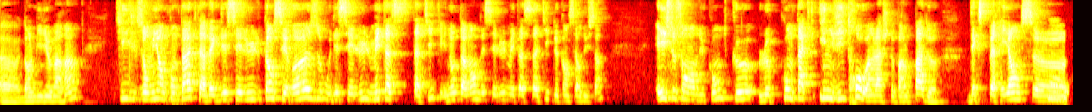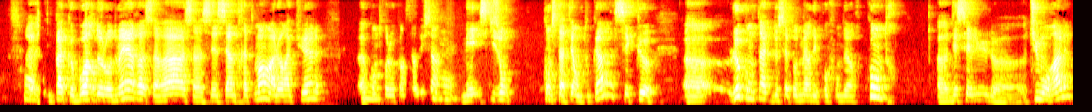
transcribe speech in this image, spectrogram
euh, dans le milieu marin, qu'ils ont mis en contact avec des cellules cancéreuses ou des cellules métastatiques, et notamment des cellules métastatiques de cancer du sein. Et ils se sont rendus compte que le contact in vitro, hein, là je ne te parle pas de, euh. Je ne dis pas que boire de l'eau de mer, ça va, ça, c'est un traitement à l'heure actuelle euh, mm. contre le cancer du sein. Mais ce qu'ils ont constaté en tout cas, c'est que euh, le contact de cette eau de mer des profondeurs contre des cellules tumorales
